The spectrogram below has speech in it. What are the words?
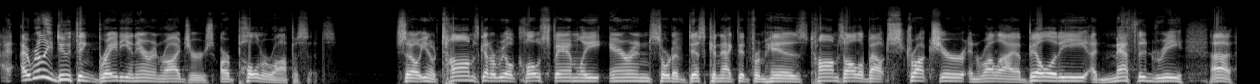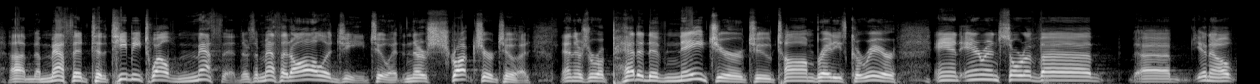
I, I really do think Brady and Aaron Rodgers are polar opposites. So, you know, Tom's got a real close family. Aaron sort of disconnected from his. Tom's all about structure and reliability and methodry, uh, um, a method to the TB12 method. There's a methodology to it, and there's structure to it, and there's a repetitive nature to Tom Brady's career. And Aaron sort of. Uh, uh, you know,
